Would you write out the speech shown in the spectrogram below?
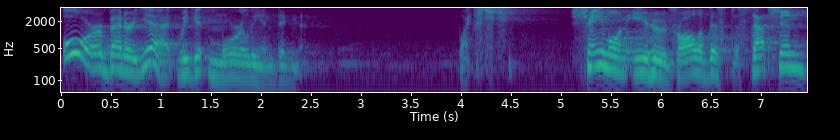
Or better yet, we get morally indignant. Like, shame on Ehud for all of this deception,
